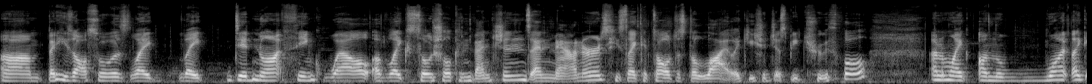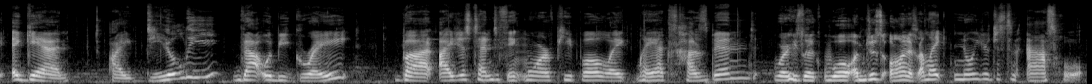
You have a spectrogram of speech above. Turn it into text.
Um, but he's also was like like did not think well of like social conventions and manners. He's like, it's all just a lie. Like you should just be truthful. And I'm like, on the one, like again, ideally that would be great. But I just tend to think more of people like my ex husband, where he's like, Well, I'm just honest. I'm like, No, you're just an asshole.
